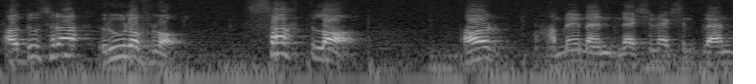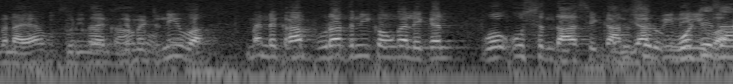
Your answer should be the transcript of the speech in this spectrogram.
اور دوسرا رول آف لا سخت لا اور ہم نے نیشنل ایکشن پلان بنایا وہ پوری طرح امپلیمنٹ نہیں ہوا۔ میں ناکام پورا تو نہیں کہوں گا لیکن وہ اس انداز سے کامیابی نہیں ہوا۔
